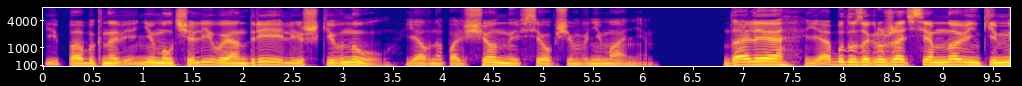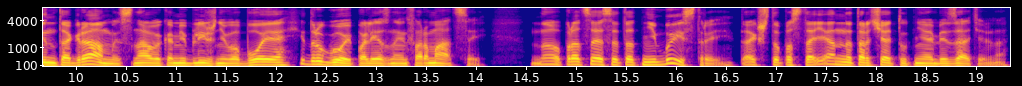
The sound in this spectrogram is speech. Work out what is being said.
и по обыкновению молчаливый Андрей лишь кивнул, явно польщенный всеобщим вниманием. Далее я буду загружать всем новеньким ментограммы с навыками ближнего боя и другой полезной информацией. Но процесс этот не быстрый, так что постоянно торчать тут не обязательно.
